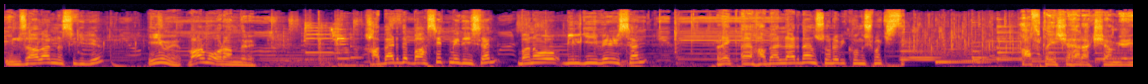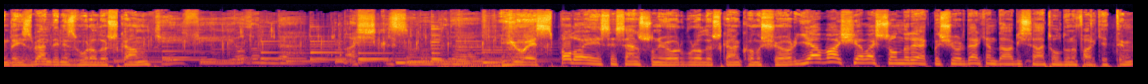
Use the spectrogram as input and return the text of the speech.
İmzalar nasıl gidiyor? İyi mi? Var mı oranları? Haberde bahsetmediysen bana o bilgiyi verirsen rek- e, haberlerden sonra bir konuşmak isterim. Hafta içi her akşam yayındayız. Ben Deniz Vural Özkan. Aşkı sonunda. US Polo ESSN sunuyor. Vural Özkan konuşuyor. Yavaş yavaş sonlara yaklaşıyor derken daha bir saat olduğunu fark ettim.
